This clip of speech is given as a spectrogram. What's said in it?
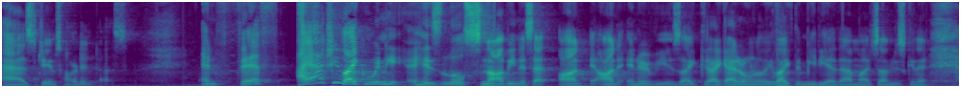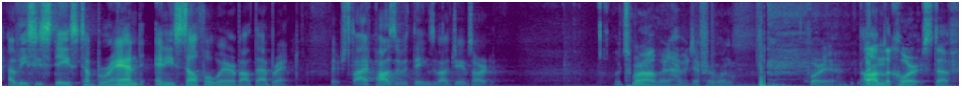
as James Harden does. And fifth, I actually like when he, his little snobbiness at, on on interviews. Like like I don't really like the media that much. So I'm just gonna. At least he stays to brand and he's self aware about that brand. There's five positive things about James Harden. Well, tomorrow I'm gonna have a different one for you on the court stuff.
